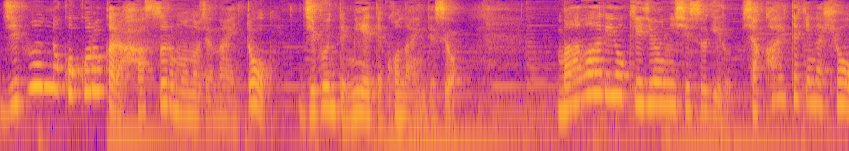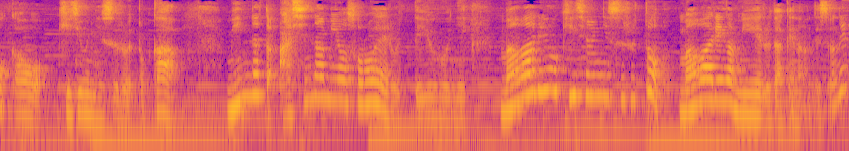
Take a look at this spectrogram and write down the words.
自分の心から発するものじゃないと自分って見えてこないんですよ。周りを基準にしすぎる。社会的な評価を基準にするとかみんなと足並みを揃えるっていう風に周りを基準にすると周りが見えるだけなんですよね。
